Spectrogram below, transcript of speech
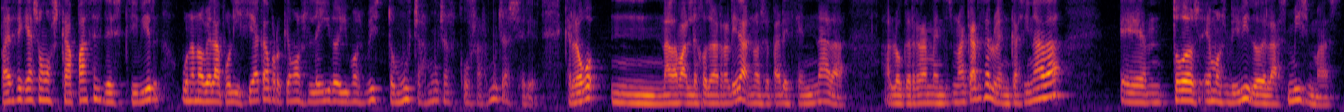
parece que ya somos capaces de escribir una novela policíaca porque hemos leído y hemos visto muchas, muchas cosas, muchas series, que luego mmm, nada más lejos de la realidad, no se parece nada a lo que realmente es una cárcel, o en casi nada. Eh, todos hemos vivido de las mismas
